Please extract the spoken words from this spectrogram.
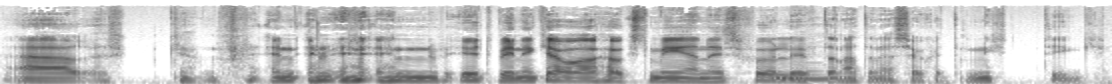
är en, en, en, utbildning kan vara högst meningsfull mm. utan att den är särskilt nyttig.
